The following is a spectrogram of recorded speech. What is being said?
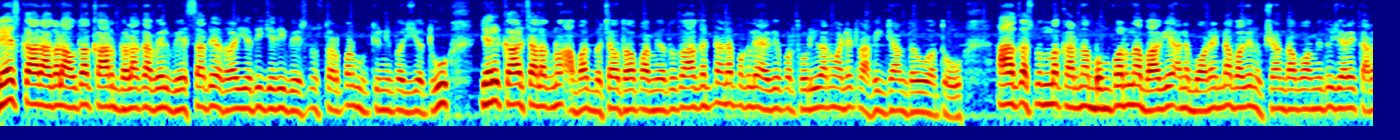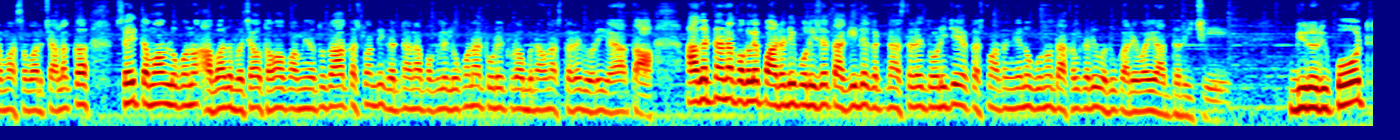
ભેંસ કાર આગળ આવતા કાર ધડાકાભેર ભેંસ સાથે અથડાઈ હતી, જેથી ભેંસનું સ્થળ પર મૃત્યુ નીપજ્યું હતું. જ્યારે કાર ચાલકનો આબાદ બચાવ થવા પામ્યો હતો, તો આ ઘટનાના પગલે હાઈવે પર થોડીવાર માટે ટ્રાફિક જામ થયું હતું. આ અકસ્માતમાં કારના બમ્પરના ભાગે અને બોનેટના ભાગે નુકસાન થવા પામ્યું હતું. જ્યારે કારમાં સવાર ચાલક સહિત તમામ લોકોનો આબાદ બચાવ થવા પામ્યો હતો, તો આ અકસ્માતની ઘટનાના પગલે લોકોના ટોળે ટોળા બનાવના સ્થળે દોડી ગયા હતા. આ ઘટનાના પગલે પાટડી પોલીસે તાકીદે ઘટના સ્થળે દોડી જઈ અકસ્માત અંગેનો ગુનો દાખલ કરી વધુ કાર્યવાહી હાથ ધરી છે. Bureau report,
